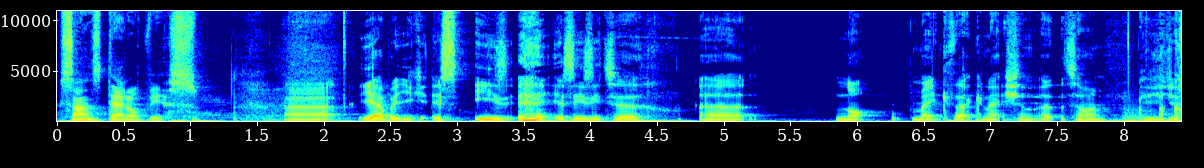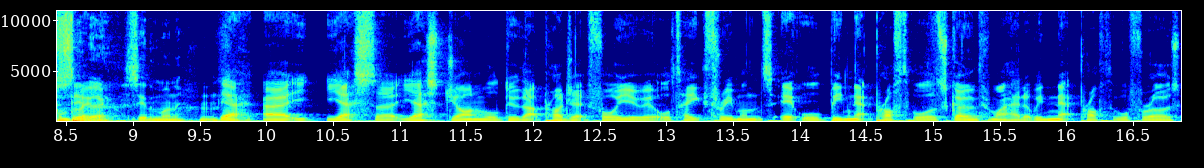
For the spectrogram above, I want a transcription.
Sounds dead obvious. Uh, Yeah, but you, it's easy. It's easy to uh, not make that connection at the time because you just see the see the money. Yeah. Uh, yes. Uh, yes. John will do that project for you. It will take three months. It will be net profitable. It's going through my head. It'll be net profitable for us,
